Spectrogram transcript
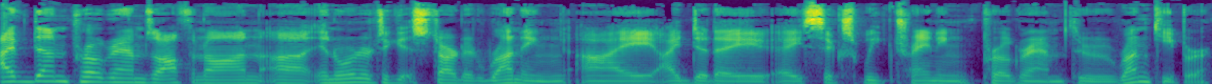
I've done programs off and on. Uh, in order to get started running, I I did a, a six week training program through Runkeeper,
